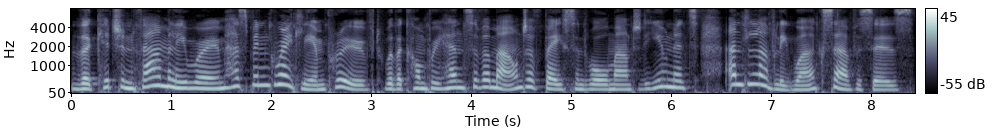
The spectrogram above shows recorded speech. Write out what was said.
The kitchen family room has been greatly improved with a comprehensive amount of base and wall mounted units and lovely work surfaces.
